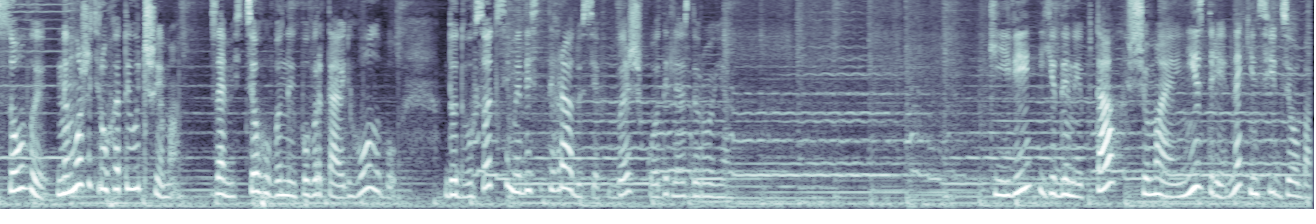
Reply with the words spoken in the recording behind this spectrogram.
Сови не можуть рухати очима. Замість цього вони повертають голову до 270 градусів без шкоди для здоров'я. Ківі єдиний птах, що має ніздрі на кінці дзьоба.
